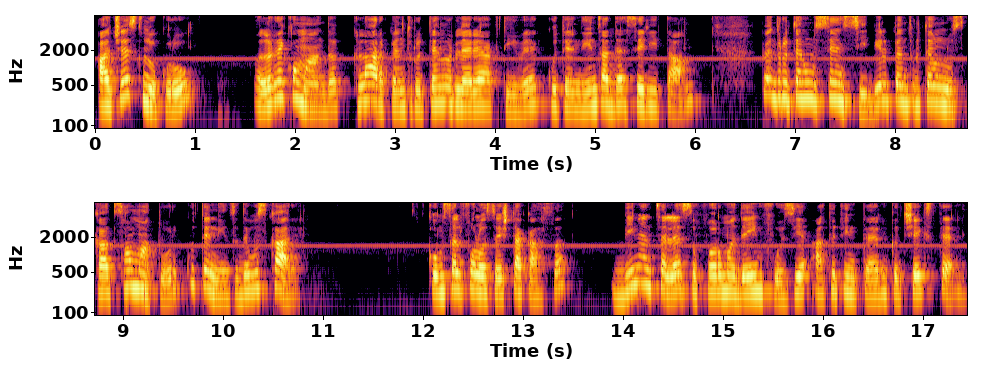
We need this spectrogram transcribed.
Acest lucru îl recomandă clar pentru tenurile reactive cu tendința de a se irita, pentru tenul sensibil, pentru tenul uscat sau matur cu tendință de uscare. Cum să-l folosești acasă? Bineînțeles, sub formă de infuzie, atât intern cât și extern.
